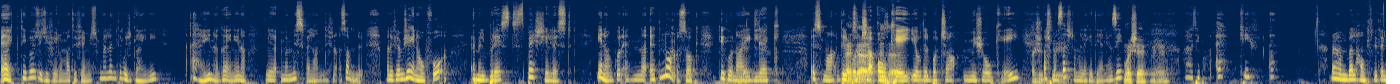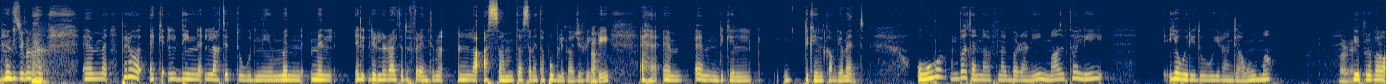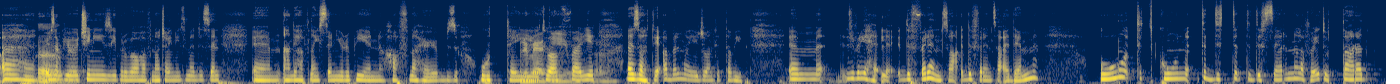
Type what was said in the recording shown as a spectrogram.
Ek, ti biex ġifiri ma tifhimx, mela inti mhux gajni. Eh, jina gajni jina, ma misfel għandi x'naqsam, ma nifhem xejn u fuq, hemm il-breast specialist. Jiena nkun qed nonqsok kieku ngħidlek isma' dil-boċċa ok jew dil-boċċa mhix ok. Għax ma nistax nagħmellek id-diagnosi. Mhux hekk. Eh? Ara tipo, eh, kif? Eh. Raħan bel-ħom ftit il-Instagram. Però hekk din l-attitudni minn l-rajta differenti l-qassam ta' sanità pubblika ġifieri, ah. eh, hemm dik il-kambjament. U mbagħad għandna ħafna l-barranin Malta li jew iridu jirranġaw huma. Jippruvaw, eħe, eh, per eżempju, ah, Ċiniżi jippruvaw ħafna Chinese medicine, għandi ħafna Eastern European, ħafna herbs u tejjiet u affarijiet. Eh. Eżatti, qabel ma jiġu għand it-tabib. Ġifri, le, differenza, differenza edem u tkun tiddisserna l-affarijiet u tara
